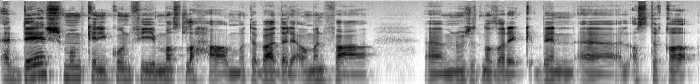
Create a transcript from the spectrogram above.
قديش ممكن يكون في مصلحة متبادلة أو منفعة من وجهة نظرك بين الأصدقاء؟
